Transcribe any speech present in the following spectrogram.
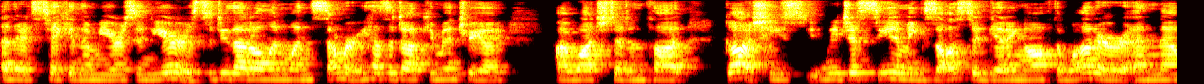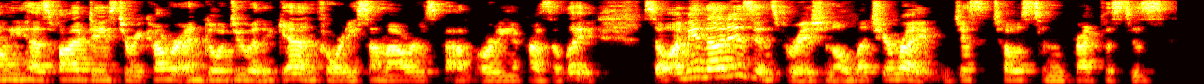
and it's taken them years and years to do that all in one summer. He has a documentary. I I watched it and thought gosh, he's we just see him exhausted getting off the water, and now he has five days to recover and go do it again, forty some hours paddleboarding across a lake. So I mean that is inspirational, but you're right. Just toast and breakfast is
